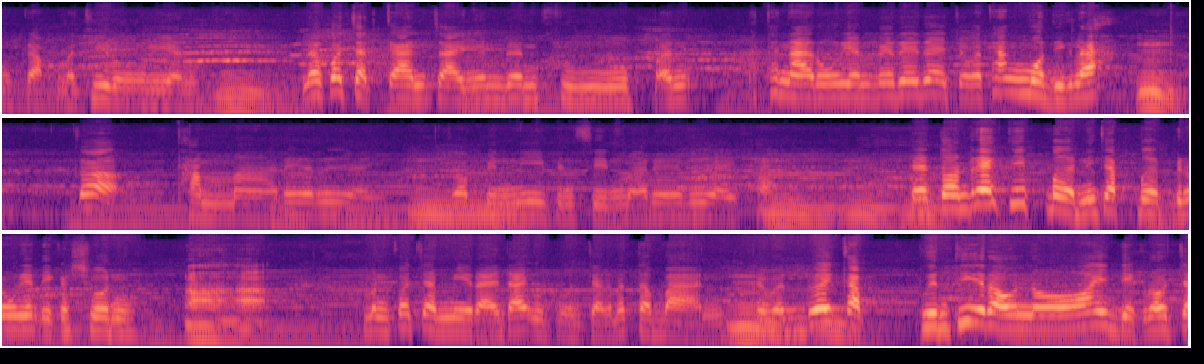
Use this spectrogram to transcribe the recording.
ำกลับมาที่โรงเรียน อืมแล้วก็จัดการจ่ายเงินเดือนครูพัฒนาโรงเรียนไปเรื่อยๆจนกระทั่งหมดอีกแล้ว อืม ก็ทำมาเรื่อยอืม ๆ ก็เป็นหนี้เป็นสินมาเรื่อยๆ ค่ะ อืมอืมแต่ตอนแรกที่เปิดนี่จะเปิดเป็นโรงเรียนเอกชน อ่าฮะ มันก็จะมีรายได้อุดหนุนจากรัฐบาล อืม แต่ว่าด้วยกับพื้นที่เราน้อย เด็กเราจ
